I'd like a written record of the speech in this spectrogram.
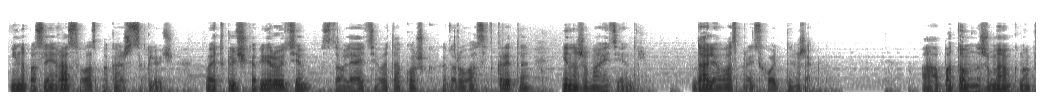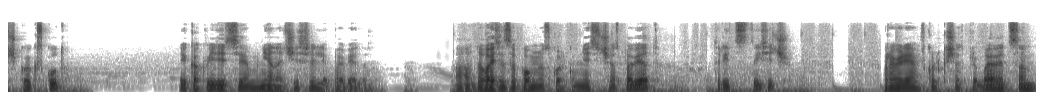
И на последний раз у вас покажется ключ. Вы этот ключ копируете, вставляете в это окошко, которое у вас открыто, и нажимаете Enter. Далее у вас происходит инжект. А потом нажимаем кнопочку Xcode, и как видите, мне начислили победу. А, давайте запомним, сколько у меня сейчас побед. 30 тысяч. Проверяем, сколько сейчас прибавится.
